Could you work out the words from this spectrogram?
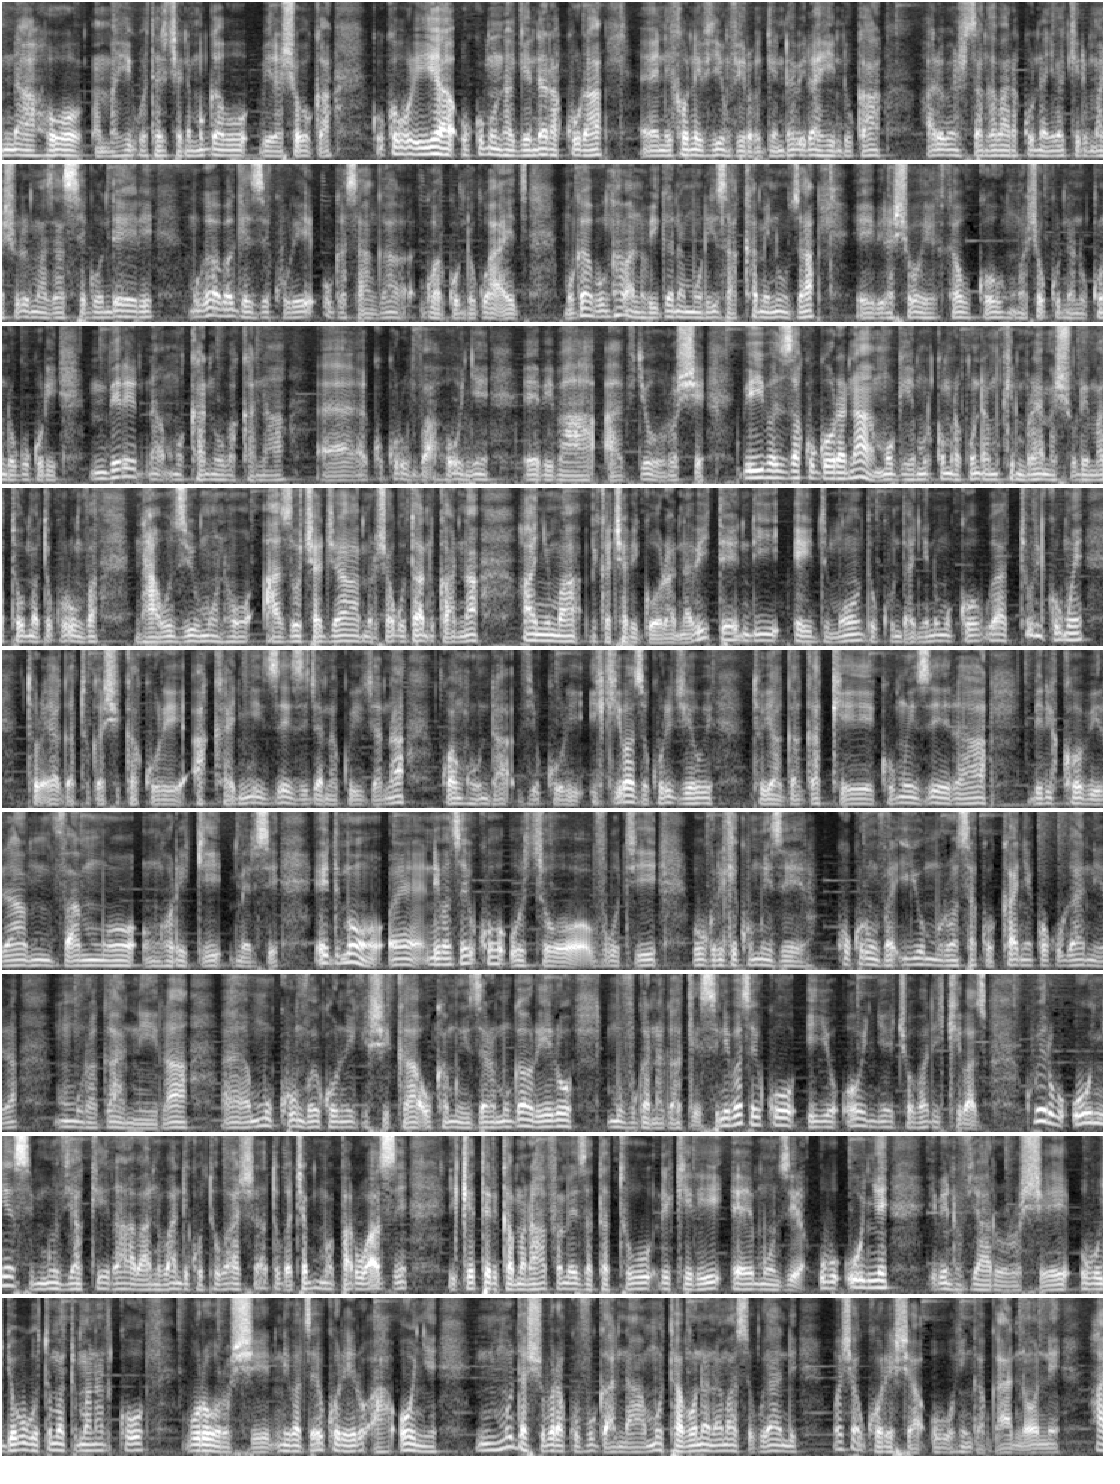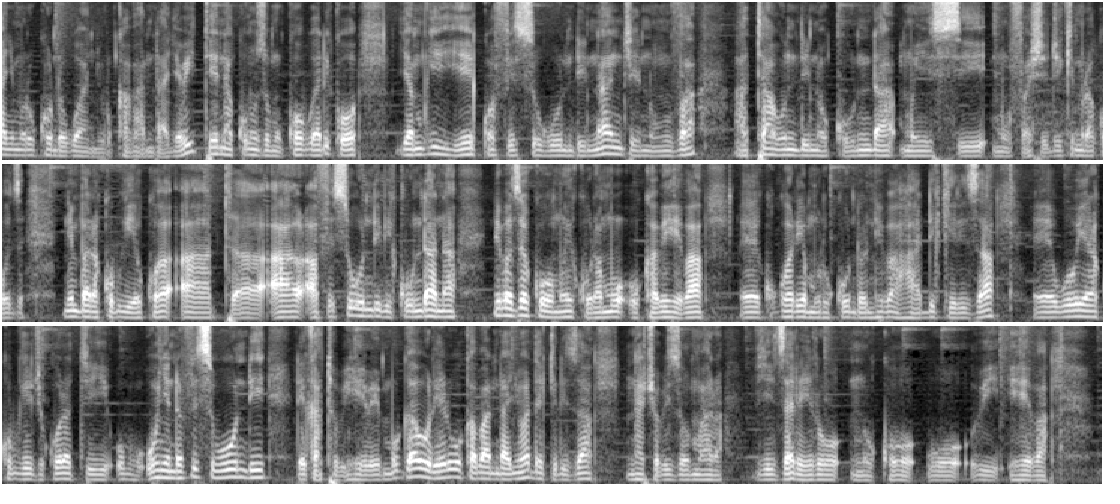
naho amahirwe atari cyane mugabo birashoboka. Kuko buriya uko umuntu agenda arakura eh, niko n'ivyiyumviro bigenda birahinduka. Hari benshi usanga barakundanye bakiri mu mashuri ma za segonderi mugabo bageze kure ugasanga rwa rukundo rwaheze mugabo nk'abantu bigana muri za kaminuza eh, birashoboka uko mwashobora gukundana urukundo rw'ukuri. Mbere na mukanubakana eh, kuko urumva honye eh, biba ah, vyoroshe. Bibaza kugorana mu gihe muriko murakundana mukiri muri aya mashuri mato mato kurumva ntawe uzi umuntu azoca aja murashobora gutandukana hanyuma bikaca bigorana. Bite ndi Edmond dukundanye n'umukobwa turi kumwe turayaga tugashika kure akanyizeza ijana ku ijana kwa nkunda vy'ukuri. Ikibazo kuri jewe tuyaga gake kumwizera biriko biramvamwo nkoriki merci. Edmond eh, nibaza yuko uzovuga vuti ugrike kumwizera kuko urumva iyo muronse ako kanya ko kuganira muraganira uh, mukumva yuko nigishika ukamwizera. Mugabo rero muvugana gake sinibaza yuko iyo onye coba ari ikibazo. Kubera unye si mu vya kera abantu bandika utubasha tugaca mu maparuwasi ikete rikamara hafi amezi atatu rikiri eh, mu nzira. Ubu unye ibintu vyaroroshe. Uburyo bwo gutuma tumana ariko buroroshe. Nibaza yuko rero aha onye mudashobora kuvugana mutabona n'amaso ku yandi mubasha gukoresha ubuhinga bwa none. Hanyuma urukundo rwanyu rukabandanya. Bitewe nakunze umukobwa ariko yambwiye ko afise uwundi. Nanje numva ata wundi nokunda mu isi mufashije iki murakoze. Nimba arakubwiye ko afise uwundi bikundana nibaze ko wamwikuramo ukabiheba eh, kuko hariya mu rukundo ntibahadikiriza. Eh, wowe yarakubwije ukuri ati ubu unye ndafise uwundi reka tubihebe. Mugabo rero ukabandanya uhadikiriza ntaco bizomara. Vyiza rero nuko wo biheba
